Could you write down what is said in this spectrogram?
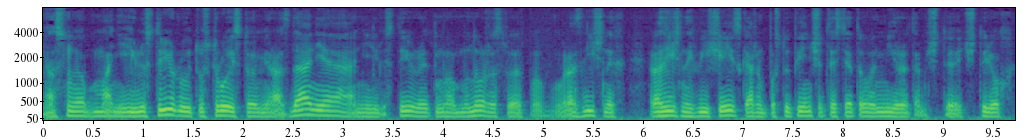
основ, они иллюстрируют устройство мироздания, они иллюстрируют множество различных, различных вещей, скажем, поступенчатость этого мира, там четырех,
